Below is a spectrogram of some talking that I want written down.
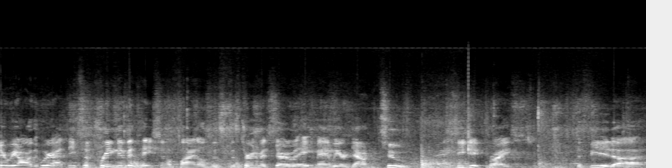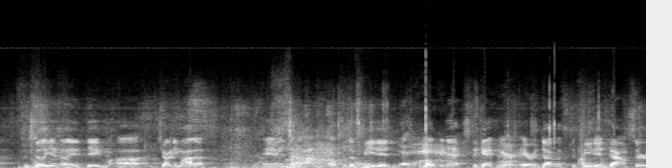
here we are. We're at the Supreme Invitational Finals. This, this tournament started with eight men. We are down to two. CJ Price defeated uh, Brazilian Million Dave uh, Johnny Mata, and uh, also defeated Logan X to get here. Aaron Douglas defeated Bouncer,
